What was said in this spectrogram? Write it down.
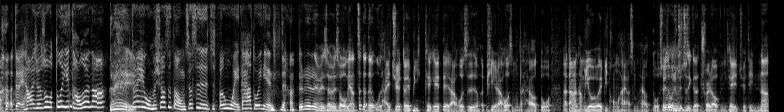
他。对，他会觉得说多一点讨论啊。对，对，我们需要这种就是氛围，大家多一点这样。对对对，没错没错。我跟你讲，这个的舞台绝对比 KK Day 啦，或是 Appear 啦，或什么的还要多。那当然，他们又会比红海啊什么还要多。所以说，我觉得就是一个 trade off，你可以决定。那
